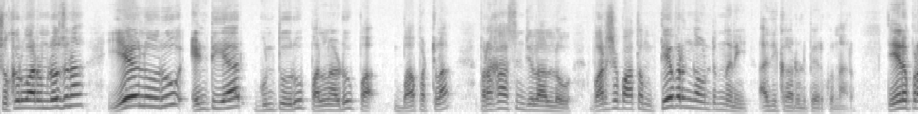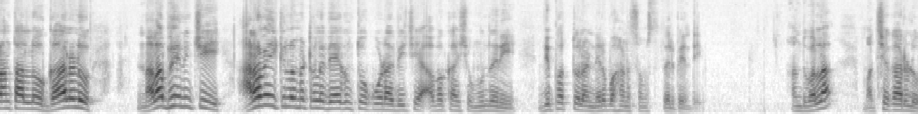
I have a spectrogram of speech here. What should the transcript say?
శుక్రవారం రోజున ఏలూరు ఎన్టీఆర్ గుంటూరు పల్నాడు బాపట్ల ప్రకాశం జిల్లాల్లో వర్షపాతం తీవ్రంగా ఉంటుందని అధికారులు పేర్కొన్నారు. తీర ప్రాంతాల్లో గాలులు నలభై నుంచి అరవై కిలోమీటర్ల వేగంతో కూడా వీచే అవకాశం ఉందని విపత్తుల నిర్వహణ సంస్థ తెలిపింది. అందువల్ల మత్స్యకారులు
